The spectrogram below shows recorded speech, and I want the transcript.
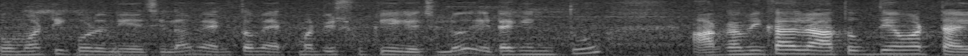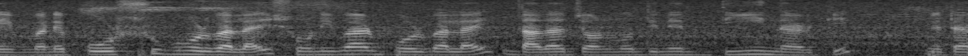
দোমাটি করে নিয়েছিলাম একদম এক মাটি শুকিয়ে গেছিল। এটা কিন্তু আগামীকাল রাত অবধি আমার টাইম মানে পরশু ভোরবেলায় শনিবার ভোরবেলায় দাদার জন্মদিনের দিন আর কি এটা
